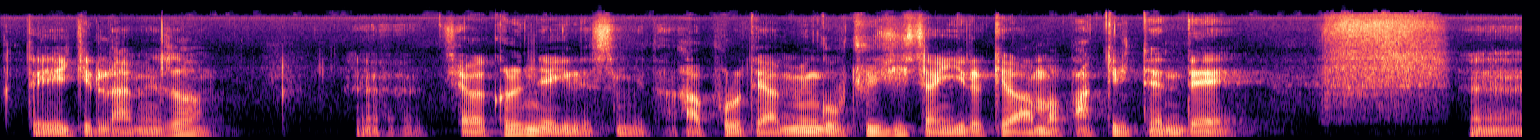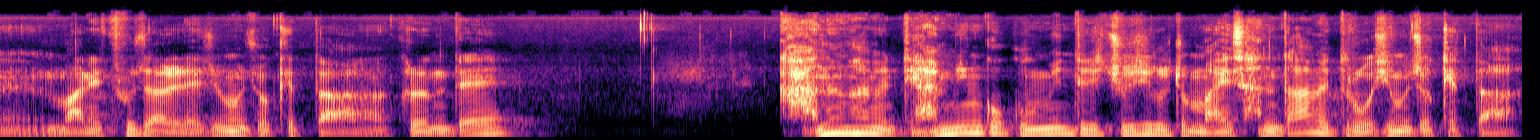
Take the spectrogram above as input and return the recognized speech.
그때 얘기를 하면서 어, 제가 그런 얘기를 했습니다. 앞으로 대한민국 주식시장이 이렇게 아마 바뀔 텐데 에, 많이 투자를 해주면 좋겠다. 그런데 가능하면 대한민국 국민들이 주식을 좀 많이 산 다음에 들어오시면 좋겠다.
